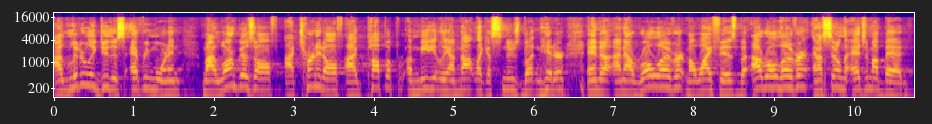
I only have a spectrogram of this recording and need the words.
I literally do this every morning. My alarm goes off. I turn it off. I pop up immediately. I'm not like a snooze button hitter. And, uh, and I roll over. My wife is, but I roll over and I sit on the edge of my bed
